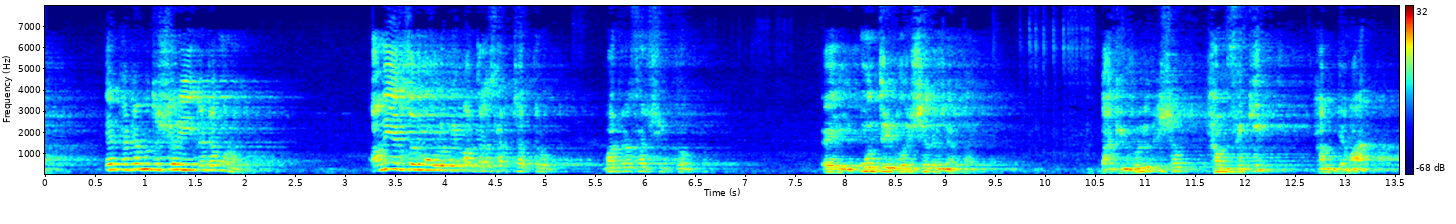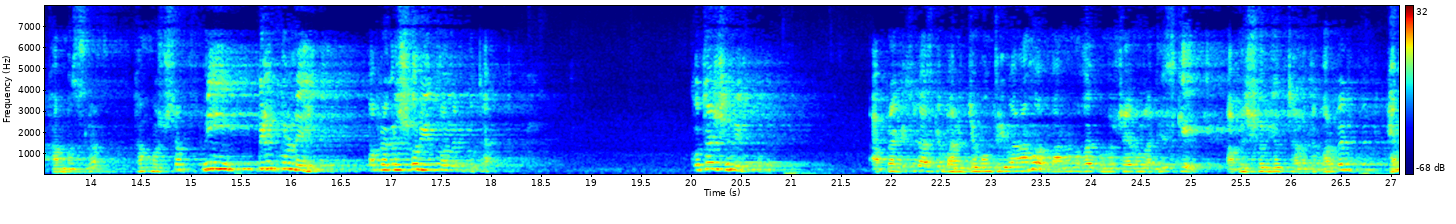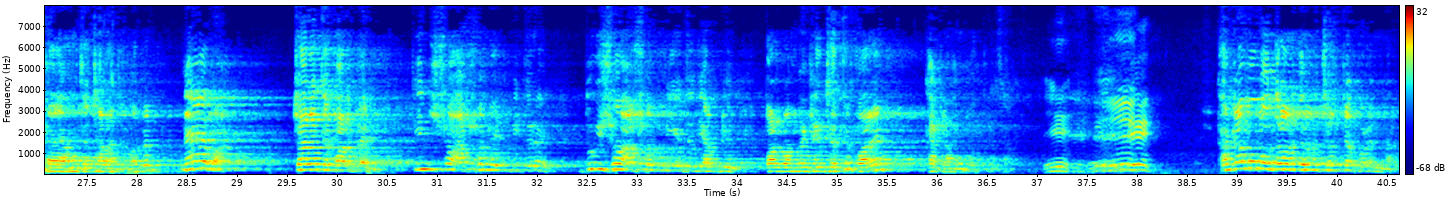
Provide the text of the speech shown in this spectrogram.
এই কাঠামো তো সরিয়ে কাঠামো না। আমি একজন মৌলবী, মাদ্রাসার ছাত্র, মাদ্রাসার শিক্ষক, এই মন্ত্রী পরিষদের নেতা। বাকিগুলো কি সব হাম ফিকির, হাম জামাত, হাম মাসলাম, হাম মশরফ নেই, বিলকুল নেই। আপনাকে শরীর পাবেন কোথায়? কোথায় শরীর পাবেন? আপনাকে যদি আজকে বাণিজ্য মন্ত্রী বানানো হয় বানানো হয় কোনো সাহেবুল হাদিসকে আপনি শরীয়ত চালাতে পারবেন হেদায় আমাদের চালাতে পারবেন না বা চালাতে পারবেন। তিনশো আসনের ভিতরে দুইশো আসন নিয়ে যদি আপনি পার্লামেন্টে যেতে পারেন, কাঠামো বদলে ঠিক কাঠামো বদলার জন্য চেষ্টা করেন না।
